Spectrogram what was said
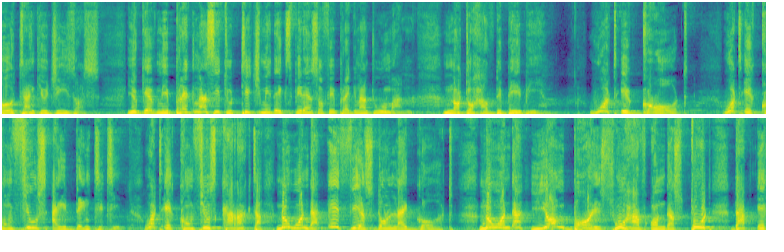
oh, thank you, Jesus. You gave me pregnancy to teach me the experience of a pregnant woman, not to have the baby. What a God what a confused identity. What a confused character. No wonder atheists don't like God. No wonder young boys who have understood that a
